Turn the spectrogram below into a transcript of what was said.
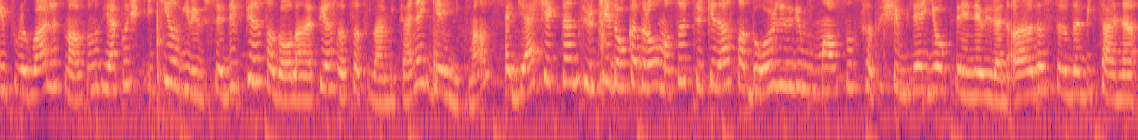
G Pro Wireless mouse'umuz yaklaşık 2 yıl gibi bir süredir piyasada olan ve piyasada satılan bir tane gaming mouse. Ve gerçekten Türkiye'de o kadar olmasa Türkiye'de aslında doğru düzgün bu mouse'un satışı bile yok denilebilir. Yani arada sırada bir tane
